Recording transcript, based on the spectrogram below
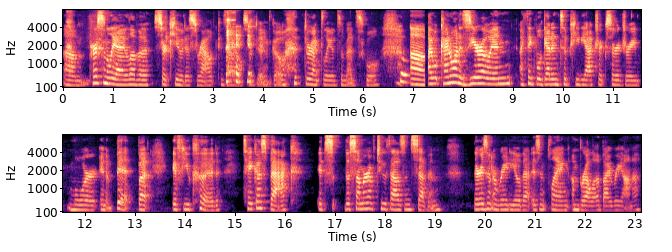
Um, personally, I love a circuitous route because I also didn't go directly into med school. Um, I kind of want to zero in. I think we'll get into pediatric surgery more in a bit, but if you could take us back it's the summer of 2007. There isn't a radio that isn't playing Umbrella by Rihanna.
